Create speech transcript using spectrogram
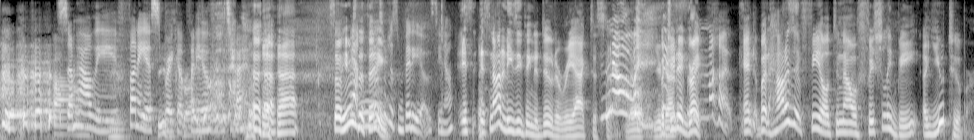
Somehow the funniest breakup video of all time. So here's the Those thing. are just videos, you know? It's it's not an easy thing to do to react to stuff. No, you but you did great. not. And but how does it feel to now officially be a YouTuber?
